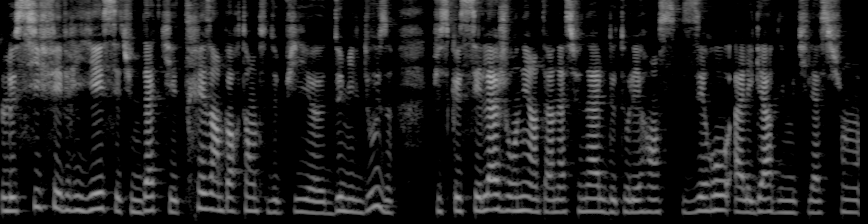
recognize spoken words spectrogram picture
le 6 février, c'est une date qui est très importante depuis 2012, euh, puisque c'est la journée internationale de tolérance zéro à l'égard des mutilations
